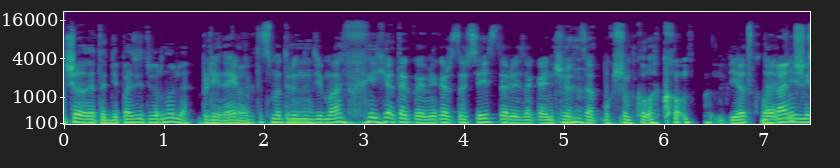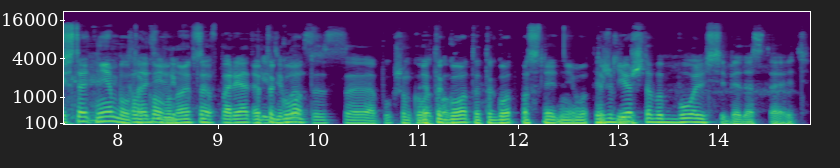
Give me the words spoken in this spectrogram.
Что, это депозит вернули? Блин, а я как-то смотрю на Да. Димана, и я такой, мне кажется, все истории заканчиваются опухшим кулаком. Он бьет в Да, раньше, кстати, не было такого, но это, в порядке, это Диман год. с э, опухшим кулаком. это год, это год последний. Вот Ты же бьешь, чтобы боль себе доставить.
